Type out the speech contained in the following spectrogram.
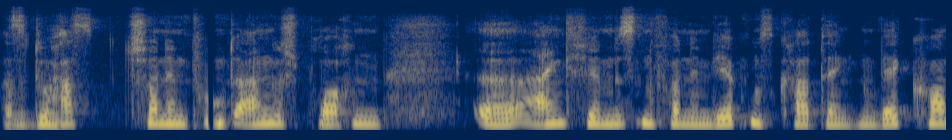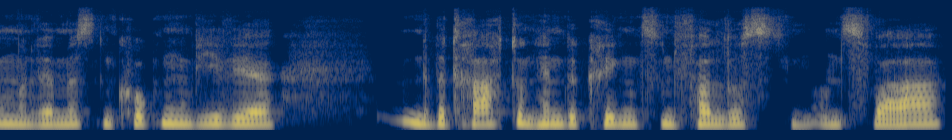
Also du hast schon den Punkt angesprochen, äh, eigentlich wir müssen von dem Wirkungsgraddenken wegkommen und wir müssen gucken, wie wir eine Betrachtung hinbekriegen zu den Verlusten und zwar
